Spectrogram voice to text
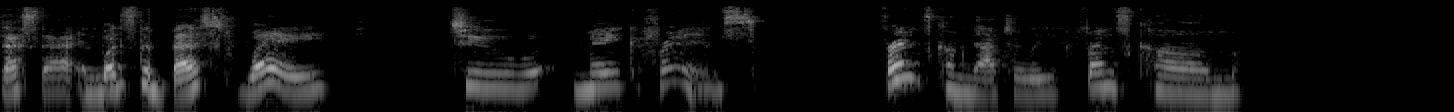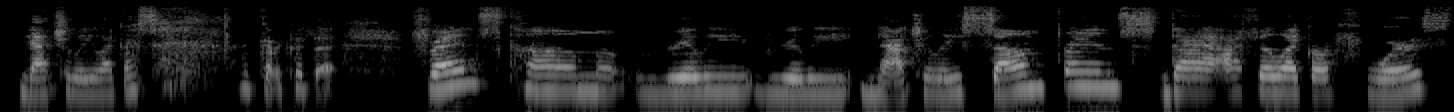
that's that. And what's the best way to make friends. Friends come naturally. Friends come naturally, like I said. I gotta cut that. Friends come really, really naturally. Some friends that I feel like are forced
